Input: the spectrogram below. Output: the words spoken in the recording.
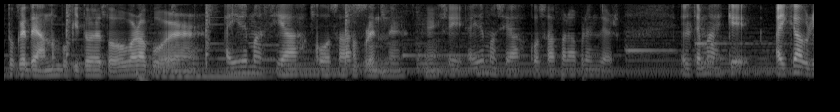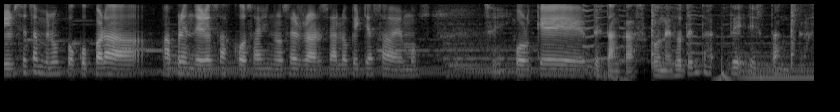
toqueteando un poquito de todo para poder Hay demasiadas cosas. aprender. ¿sí? Sí, hay demasiadas cosas para aprender. El tema es que hay que abrirse también un poco para aprender esas cosas y no cerrarse a lo que ya sabemos. Sí. Porque Te estancas, con eso te, te estancas.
